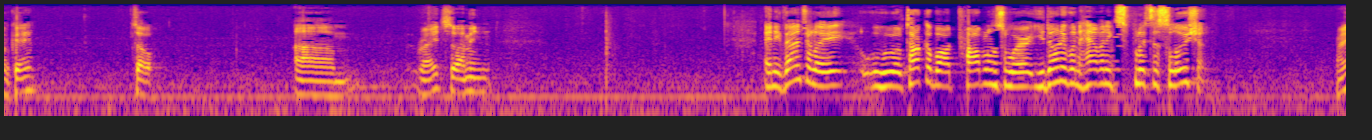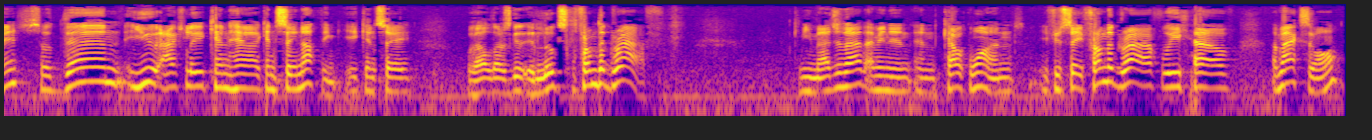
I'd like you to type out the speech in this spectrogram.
Okay? So, um, right? So, I mean, and eventually we will talk about problems where you don't even have an explicit solution. Right? So then you actually can ha- can say nothing. You can say, well, there's good. It looks from the graph. Can you imagine that? I mean, in, in Calc 1, if you say from the graph we have a maximum,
